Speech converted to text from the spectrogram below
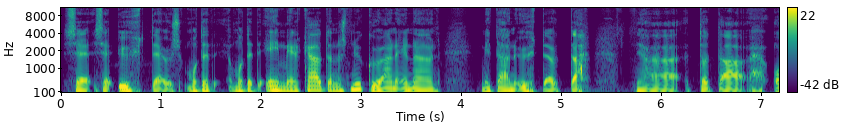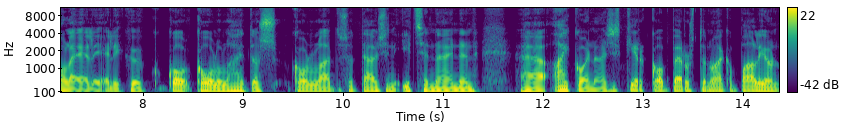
se, se yhteys, mutta, et, mutta et ei meillä käytännössä nykyään enää mitään yhteyttä ja, tota, ole. Eli, eli koululaitos, koululaitos on täysin itsenäinen. Ää, aikoinaan siis kirkko on perustanut aika paljon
